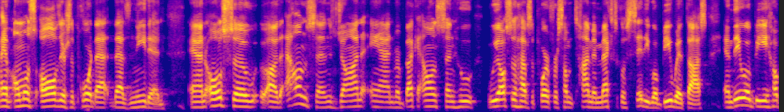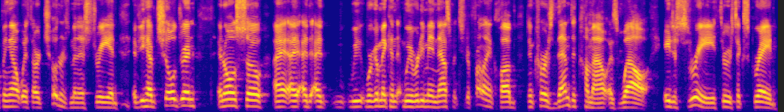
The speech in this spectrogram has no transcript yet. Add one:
They have almost all of their support that that's needed. And also uh, the Allensons, John and Rebecca Allenson, who we also have support for some time in Mexico City, will be with us. And they will be helping out with our children's ministry. And if you have children, and also, I, I, I we, we're going to make an, we already made an announcement to the Frontline Club to encourage them to come out as well, ages three through sixth grade.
